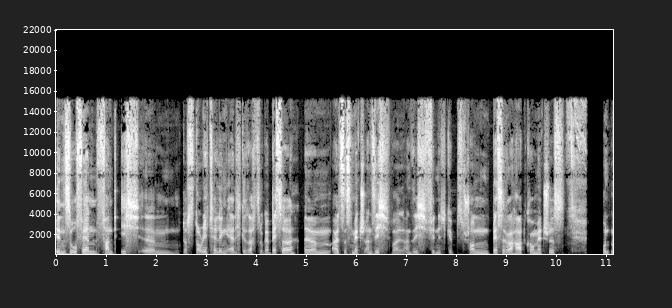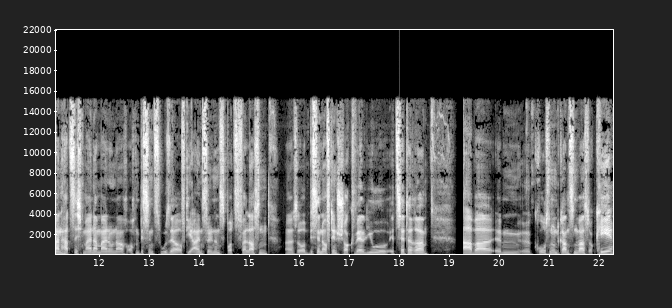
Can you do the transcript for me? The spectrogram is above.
Insofern fand ich ähm, das Storytelling ehrlich gesagt sogar besser ähm, als das Match an sich, weil an sich finde ich gibt's schon bessere Hardcore-Matches und man hat sich meiner Meinung nach auch ein bisschen zu sehr auf die einzelnen Spots verlassen, also ein bisschen auf den Shock Value etc. Aber im äh, Großen und Ganzen war es okay.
